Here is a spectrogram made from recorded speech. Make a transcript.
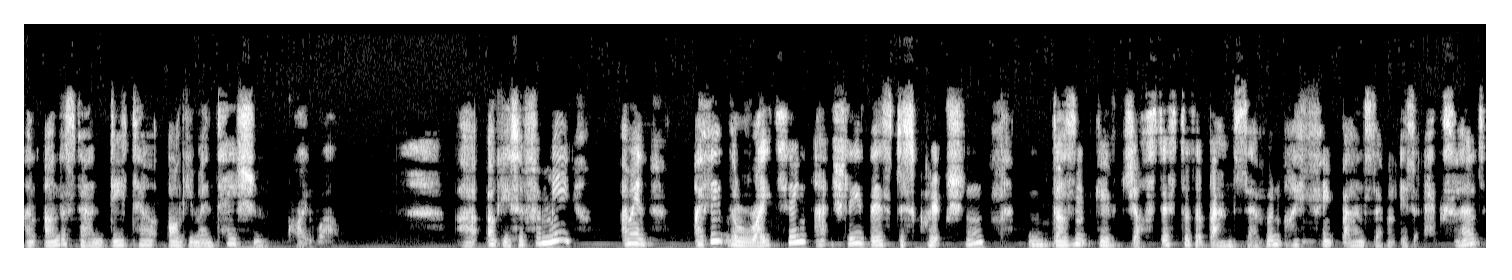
and understand detailed argumentation quite well. Uh, okay, so for me, I mean, I think the writing, actually, this description doesn't give justice to the band seven. I think band seven is excellent.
